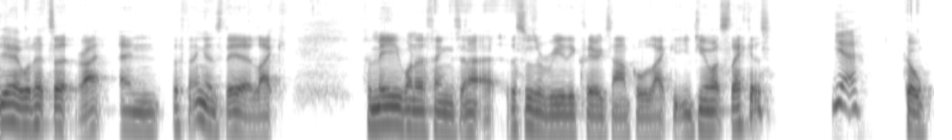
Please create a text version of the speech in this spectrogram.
Yeah, well, that's it, right? And the thing is, there, like, for me, one of the things, and I, this was a really clear example. Like, do you know what Slack is? Yeah. Cool.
